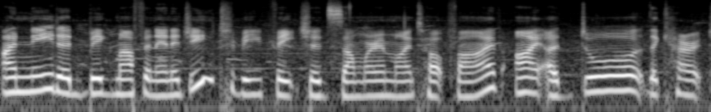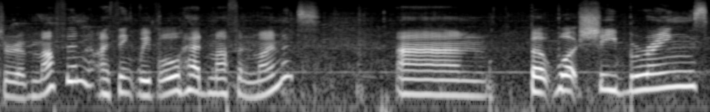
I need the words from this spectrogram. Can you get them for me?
I needed Big Muffin energy to be featured somewhere in my top five. I adore the character of Muffin. I think we've all had Muffin moments. Um, but what she brings,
